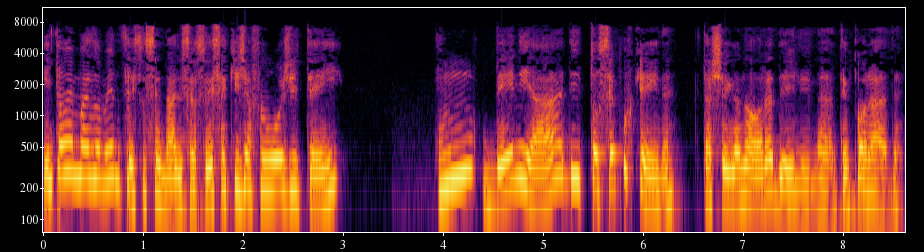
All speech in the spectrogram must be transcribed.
Então é mais ou menos esse o cenário, Celso. Esse aqui já foi um hoje tem um DNA de torcer por quem, né? Que tá chegando a hora dele na temporada.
